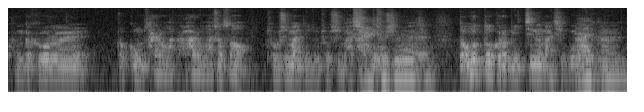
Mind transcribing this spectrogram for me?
그러니까 그거를 조금 사용 활용하셔서 조심할 때 좀 조심하시고. 아, 조심해야죠. 네, 너무 또 그럼 믿지는 마시고. 네, 그럼.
